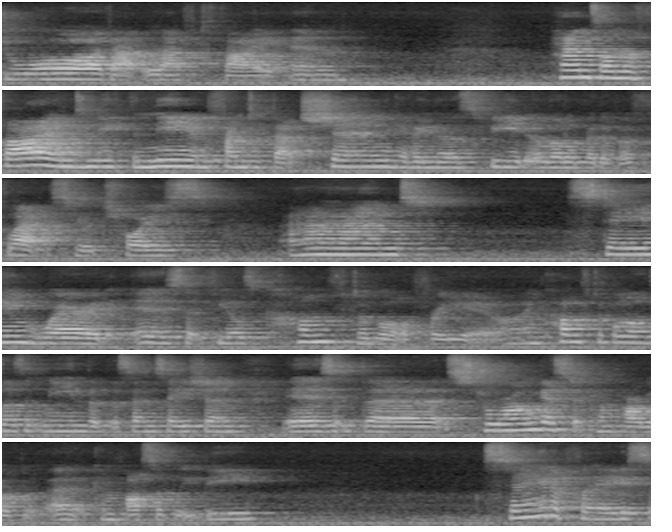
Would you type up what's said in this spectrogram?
draw that left thigh in. Hands on the thigh, underneath the knee, in front of that shin, giving those feet a little bit of a flex, your choice and staying where it is that feels comfortable for you. And comfortable doesn't mean that the sensation is the strongest it can probably uh, can possibly be. Staying at a place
